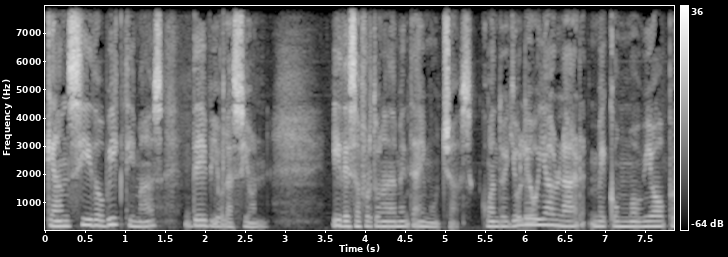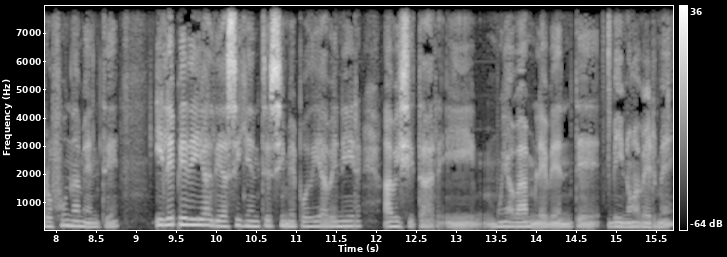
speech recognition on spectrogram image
que han sido víctimas de violación y desafortunadamente hay muchas. Cuando yo le oí hablar me conmovió profundamente y le pedí al día siguiente si me podía venir a visitar y muy amablemente vino a verme.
